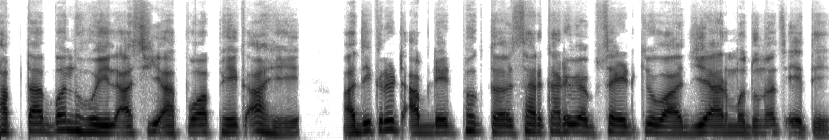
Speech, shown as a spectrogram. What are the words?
हप्ता बंद होईल अशी अफवा फेक आहे. अधिकृत अपडेट फक्त सरकारी वेबसाईट किंवा जी आर मधूनच येते.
